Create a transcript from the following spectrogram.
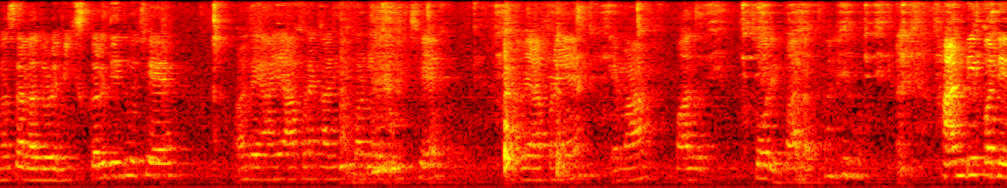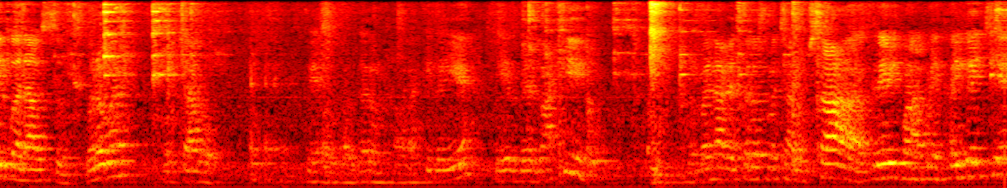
મસાલા જોડે મિક્સ કરી દીધું છે. અને અહીંયા આપણે હાંડી પણ લીધું છે. હવે આપણે એમાં પાલક સોરી પાલક પનીર, હાંડી પનીર બનાવશું. બરોબર? ચાલો. ગેસ ઉપર ગરમ થવા રાખી દઈએ. તેલ બેલ નાખી. બનાવે સરસ મજાનું શાક. ગ્રેવી પણ આપણે થઈ ગઈ છે.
